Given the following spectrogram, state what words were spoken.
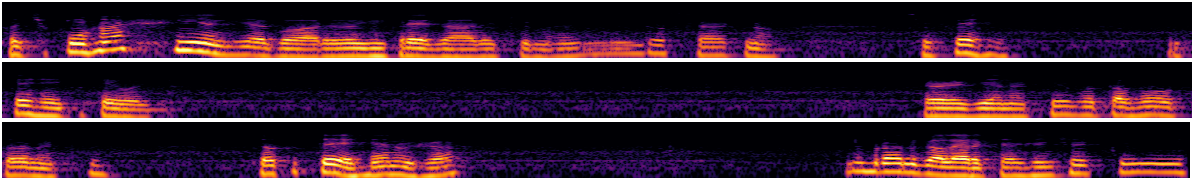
Foi tipo um rachinho aqui agora, eu empregado aqui, mas não deu certo não. Se ferrei. Me ferrei com o T8. Erguendo aqui, vou estar tá voltando aqui. Aqui é outro terreno já. Lembrando, galera, que a gente aqui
